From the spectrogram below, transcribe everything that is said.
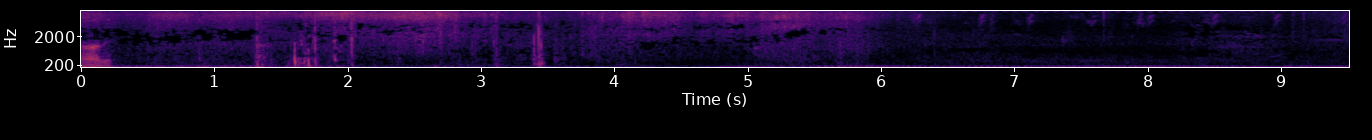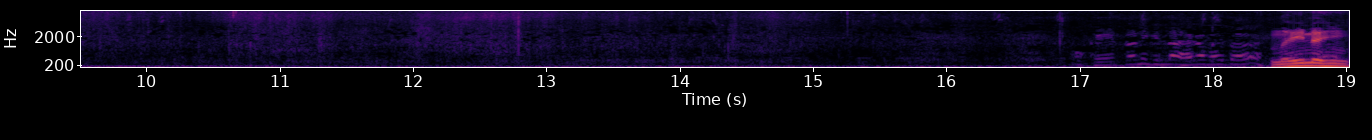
ਆ ਦੇ ਨਹੀਂ ਨਹੀਂ।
